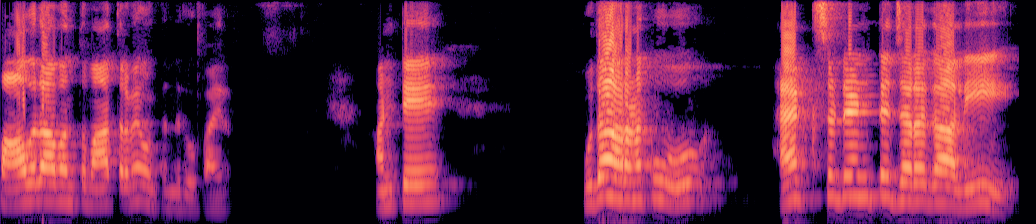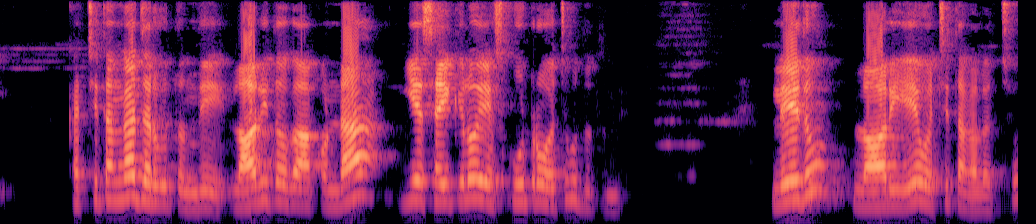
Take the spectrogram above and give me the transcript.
పావులా వంతు మాత్రమే ఉంటుంది రూపాయలు. అంటే ఉదాహరణకు యాక్సిడెంట్ జరగాలి. ఖచ్చితంగా జరుగుతుంది. లారీతో కాకుండా ఏ సైకిలో ఏ స్కూటర్ వచ్చి గుద్దుతుంది. లేదు లారీయే వచ్చి తగలొచ్చు.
